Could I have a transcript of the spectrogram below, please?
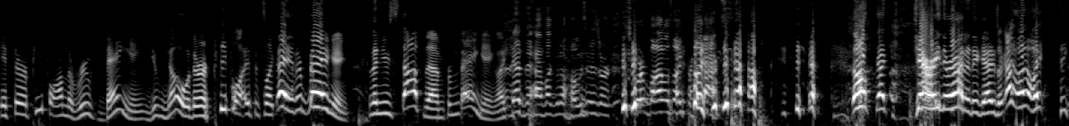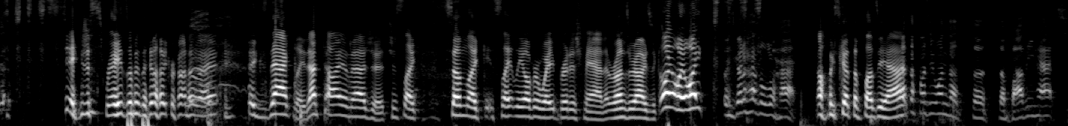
if there are people on the roof banging, you know there are people, if it's like, hey, they're banging, and then you stop them from banging. Like, that's. they have like little hoses or squirt bottles like for like, cats? yeah, yeah. Oh, that, Jerry, they're at it again. He's like, oh, oh, oh. He just sprays them and they like run away. exactly. That's how I imagine it. It's just like some like slightly overweight British man that runs around. He's like, oi, oi, oi. He's gonna have the little hat. Oh, he's got the fuzzy Not hat. the fuzzy one, the the, the bobby hats,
